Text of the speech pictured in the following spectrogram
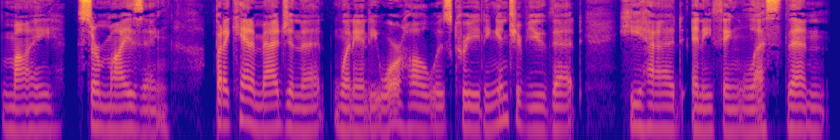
my surmising, but I can't imagine that when Andy Warhol was creating Interview that he had anything less than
